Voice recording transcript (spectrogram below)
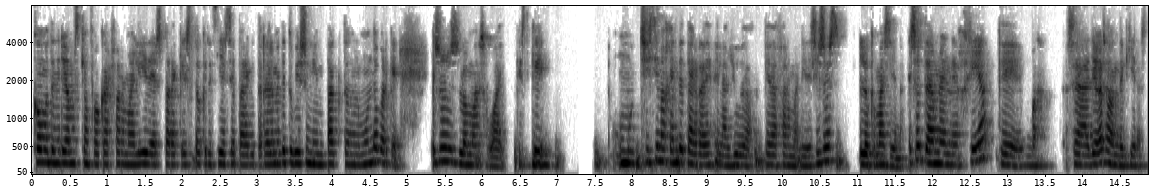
cómo tendríamos que enfocar Pharma Leaders para que esto creciese, para que realmente tuviese un impacto en el mundo, porque eso es lo más guay, que es que muchísima gente te agradece la ayuda que da Pharma Leaders. Eso es lo que más llena. Eso te da una energía que, bueno, o sea, llegas a donde quieras.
